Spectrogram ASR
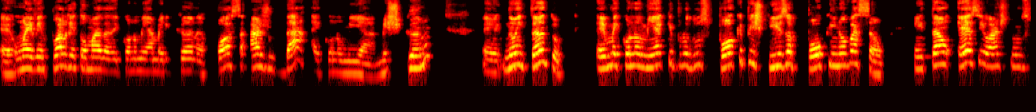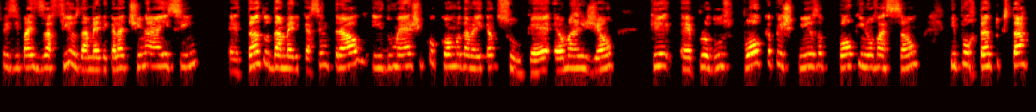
é, uma eventual retomada da economia americana possa ajudar a economia mexicana. É, no entanto, é uma economia que produz pouca pesquisa, pouca inovação. Então, esse eu acho que é um dos principais desafios da América Latina, aí sim, é, tanto da América Central e do México, como da América do Sul, que é, é uma região que é, produz pouca pesquisa, pouca inovação e, portanto, que está,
